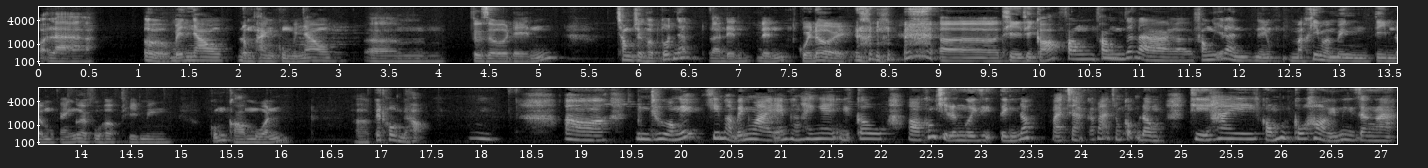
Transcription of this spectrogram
gọi là ở bên nhau đồng hành cùng với nhau uh, từ giờ đến trong trường hợp tốt nhất là đến đến cuối đời uh, thì thì có phong phong ừ. rất là phong nghĩ là nếu mà khi mà mình tìm được một cái người phù hợp thì mình cũng có muốn uh, kết hôn với họ ừ. Uh, bình thường ấy khi mà bên ngoài em thường hay nghe những cái câu uh, không chỉ là người dị tính đâu mà cả các bạn trong cộng đồng thì hay có một câu hỏi với mình rằng là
